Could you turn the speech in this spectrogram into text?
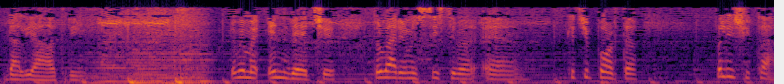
dagli altri. Dobbiamo invece trovare un sistema eh, che ci porta felicità,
